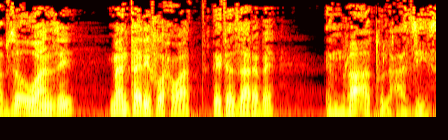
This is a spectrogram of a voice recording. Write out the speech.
ኣብዚ እዋንዚ መን ተሪፉ ኣሕዋት ዘይተዛረበ እምራኣት ዓዚዝ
